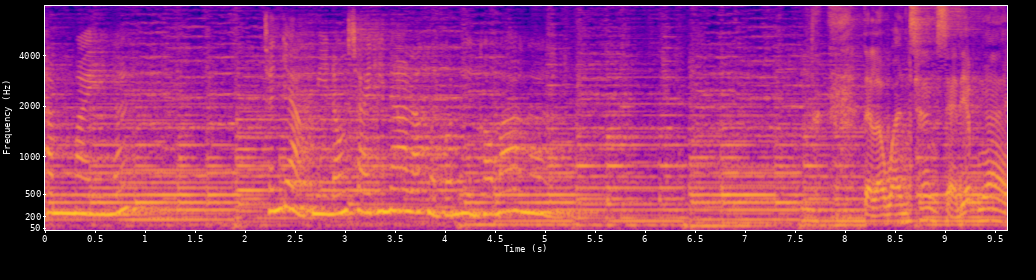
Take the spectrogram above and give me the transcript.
ทำไมนะ ฉันอยากมีน้องชายที่น่ารักเหมือนคนอื่นเขาบ้างอะ แต่ละวันช่างแสนเรียบง่าย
